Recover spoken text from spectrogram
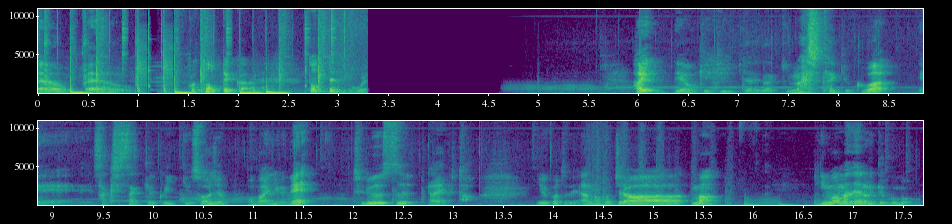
ベル、ベル。これ撮ってっからね撮ってんのこれ。はい。で、お聴きいただきました曲は、えー、作詞作曲一級総順、オバニューで、トゥルースライフということで、あの、こちらは、まあ、今までの曲も、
